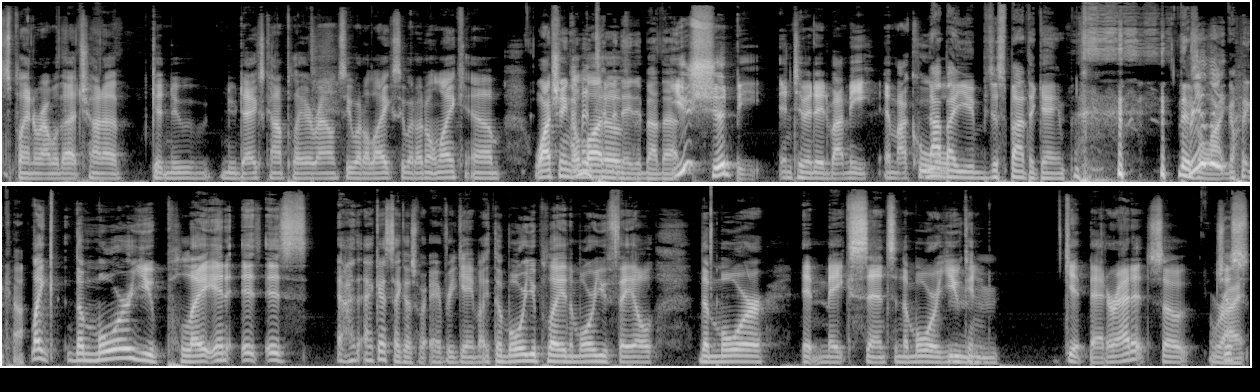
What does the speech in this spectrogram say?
just playing around with that, trying to get new new decks, kind of play around, see what I like, see what I don't like. Um, watching I'm a lot of. by that. You should be intimidated by me and my cool. Not by you, just by the game. There's a lot going on. like the more you play, and it, it's. I I guess that goes for every game. Like the more you play, the more you fail, the more it makes sense, and the more you can get better at it. So Mm-hmm. just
